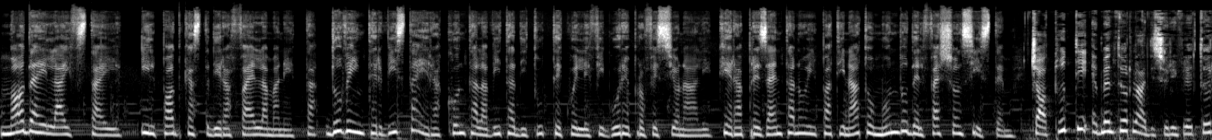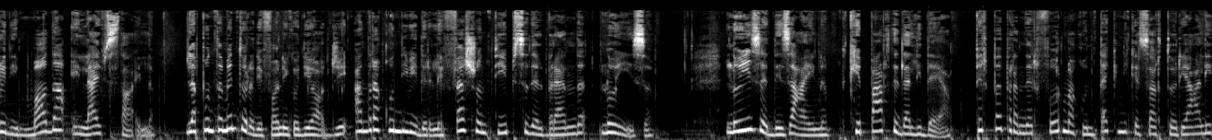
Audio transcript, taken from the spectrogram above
Moda e Lifestyle, il podcast di Raffaella Manetta, dove intervista e racconta la vita di tutte quelle figure professionali che rappresentano il patinato mondo del fashion system. Ciao a tutti e bentornati sui riflettori di Moda e Lifestyle. L'appuntamento radiofonico di oggi andrà a condividere le fashion tips del brand Loise. Loise è design che parte dall'idea per poi prendere forma con tecniche sartoriali,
